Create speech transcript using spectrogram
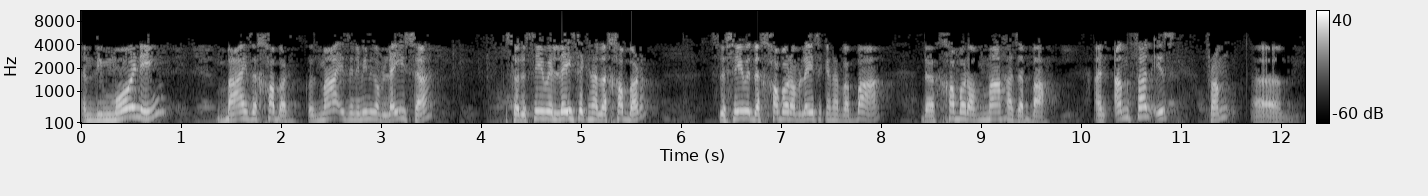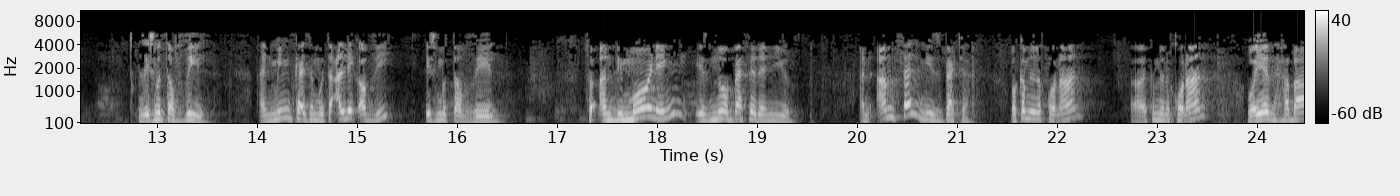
And the morning is a khabar because ma is in the meaning of laysa. So the same way laysa can have a khabar so the same way the khabar of laysa can have a ba the khabar of ma has a ba and amthal is from uh, ism tafdhil and minka is a muta'alliq of the ism tafdhil so and the morning is no better than you and amthal means better what comes in the quran uh, comes in the quran وَيَذْهَبَا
